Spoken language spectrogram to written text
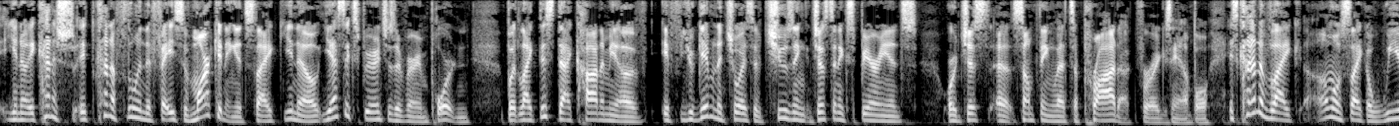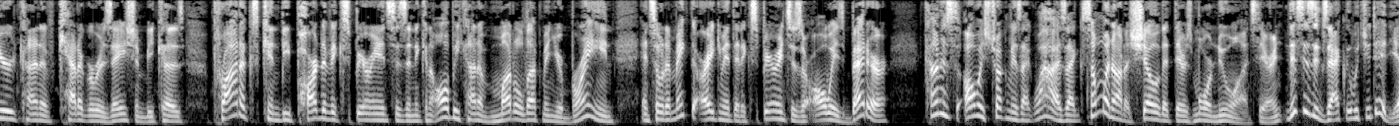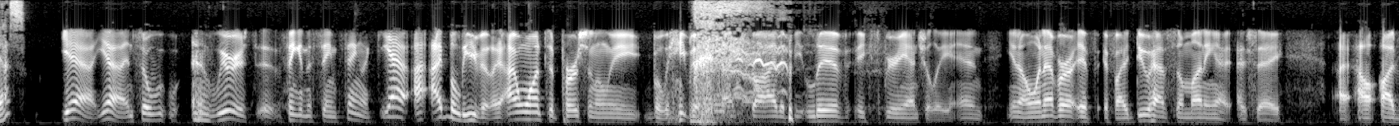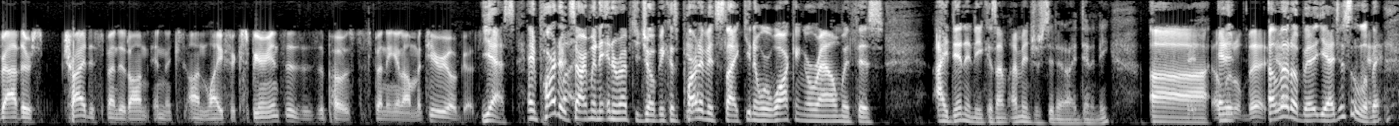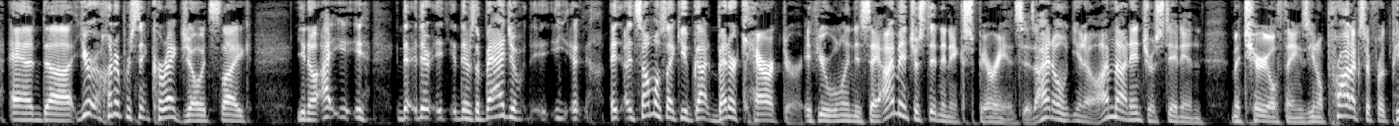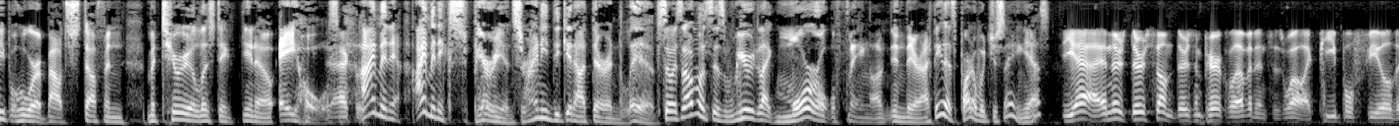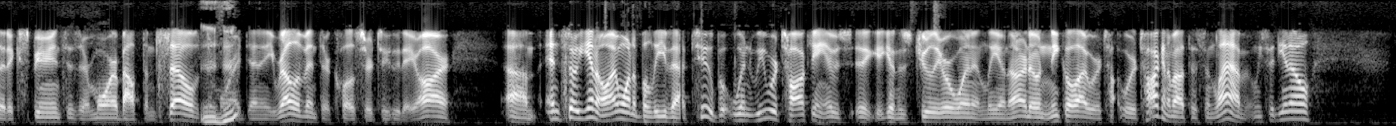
you know, it kind of it kind of flew in the face of marketing. It's like you know, yes, experiences are very important, but like this dichotomy of if you're given a choice of choosing just an experience or just uh, something that's a product, for example, it's kind of like almost like a weird kind of categorization because products can be part of experiences and it can all be kind of muddled up in your brain. And so to make the argument that experiences are always better kind of always struck me as like, wow, it's like someone ought to show that there's more nuance there. And this is exactly what you did, yes? Yeah, yeah, and so we were thinking the same thing. Like, yeah, I, I believe it. Like, I want to personally believe it. I try to be, live experientially, and you know, whenever if if I do have some money, I, I say I, I'll, I'd rather try to spend it on in, on life experiences as opposed to spending it on material goods. Yes. And part of it, sorry, I'm going to interrupt you, Joe, because part of it's like, you know, we're walking around with this identity because I'm, I'm interested in identity. Uh, A little bit, A yeah. little bit. Yeah, just a little bit. And uh, you're 100% correct, Joe. It's like, you know, I, it, there, there, it, there's a badge of. It, it's almost like you've got better character if you're willing to say, "I'm interested in experiences. I don't, you know, I'm not interested in material things. You know, products are for people who are about stuff and materialistic, you know, a holes. Exactly. I'm an I'm an experiencer. I need to get out there and live. So it's almost this weird, like moral thing on, in there. I think that's part of what you're saying. Yes. Yeah, and there's there's some there's empirical evidence as well. Like people feel that experiences are more about themselves, they're more mm-hmm. identity relevant, they're closer to who they are. Um, and so, you know, I want to believe that too. But when we were talking, it was again, it was Julie Irwin and Leonardo and Nikolai. We were ta- we were talking about this in lab, and we said, you know,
